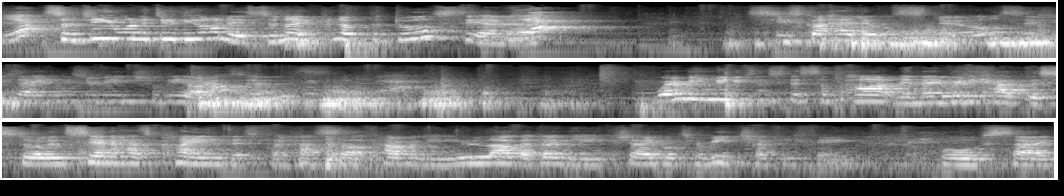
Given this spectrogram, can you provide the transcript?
Yeah. So do you want to do the honours and open up the door, Sienna? Yeah. She's got her little stool, so she's able to reach for the items. When we moved into this apartment, they already had this stool, and Sienna has claimed this for herself, haven't you? You love it, don't you? She's able to reach everything. Also,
